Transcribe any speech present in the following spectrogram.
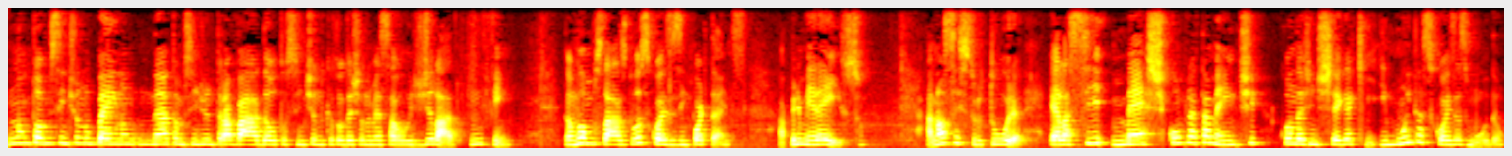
não tô me sentindo bem, não, né? Tô me sentindo travada ou tô sentindo que eu tô deixando minha saúde de lado. Enfim. Então vamos lá as duas coisas importantes. A primeira é isso. A nossa estrutura, ela se mexe completamente quando a gente chega aqui e muitas coisas mudam.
